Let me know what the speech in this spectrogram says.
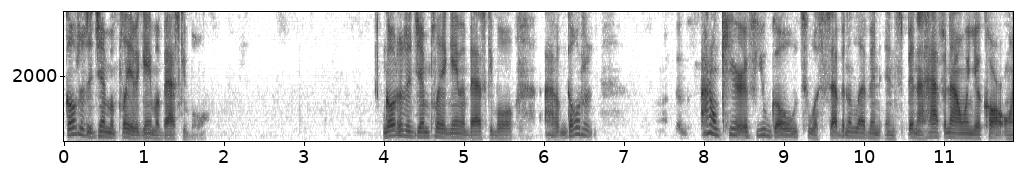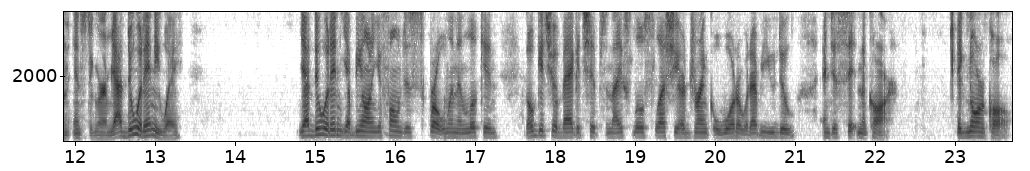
go to the gym and play a game of basketball. Go to the gym, play a game of basketball. I go to. I don't care if you go to a 7-Eleven and spend a half an hour in your car on Instagram. Y'all do it anyway. Y'all do it and y'all be on your phone just scrolling and looking. Go get you a bag of chips, a nice little slushy or drink or water, whatever you do, and just sit in the car. Ignore a call.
